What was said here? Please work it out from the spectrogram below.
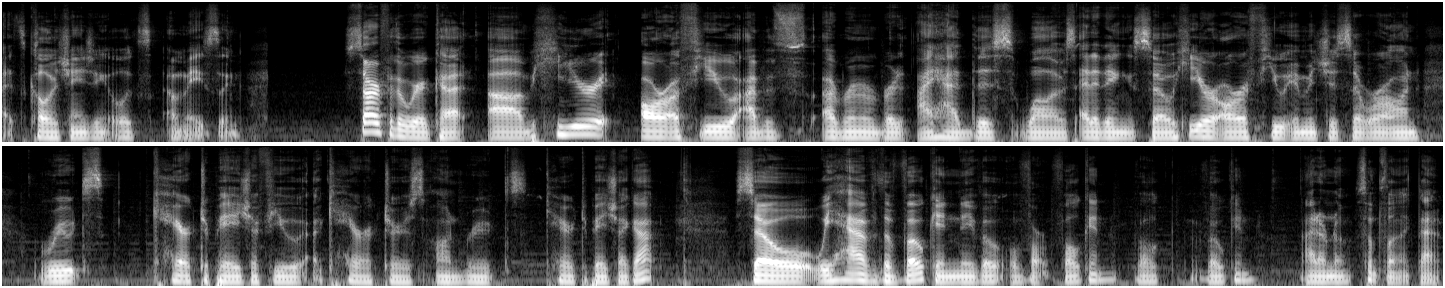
It's color changing. It looks amazing. Sorry for the weird cut. Um, here are a few. I was I remembered I had this while I was editing. So here are a few images that were on Roots character page. A few uh, characters on Roots character page I got. So we have the Vulcan Naval Vulcan Vulcan. I don't know something like that.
